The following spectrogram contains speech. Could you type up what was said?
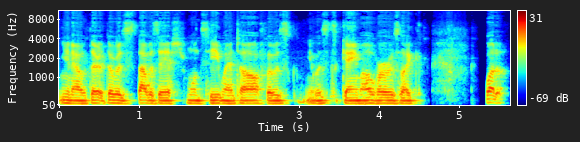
you know there there was that was it. Once he went off it was it was game over. It was like what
